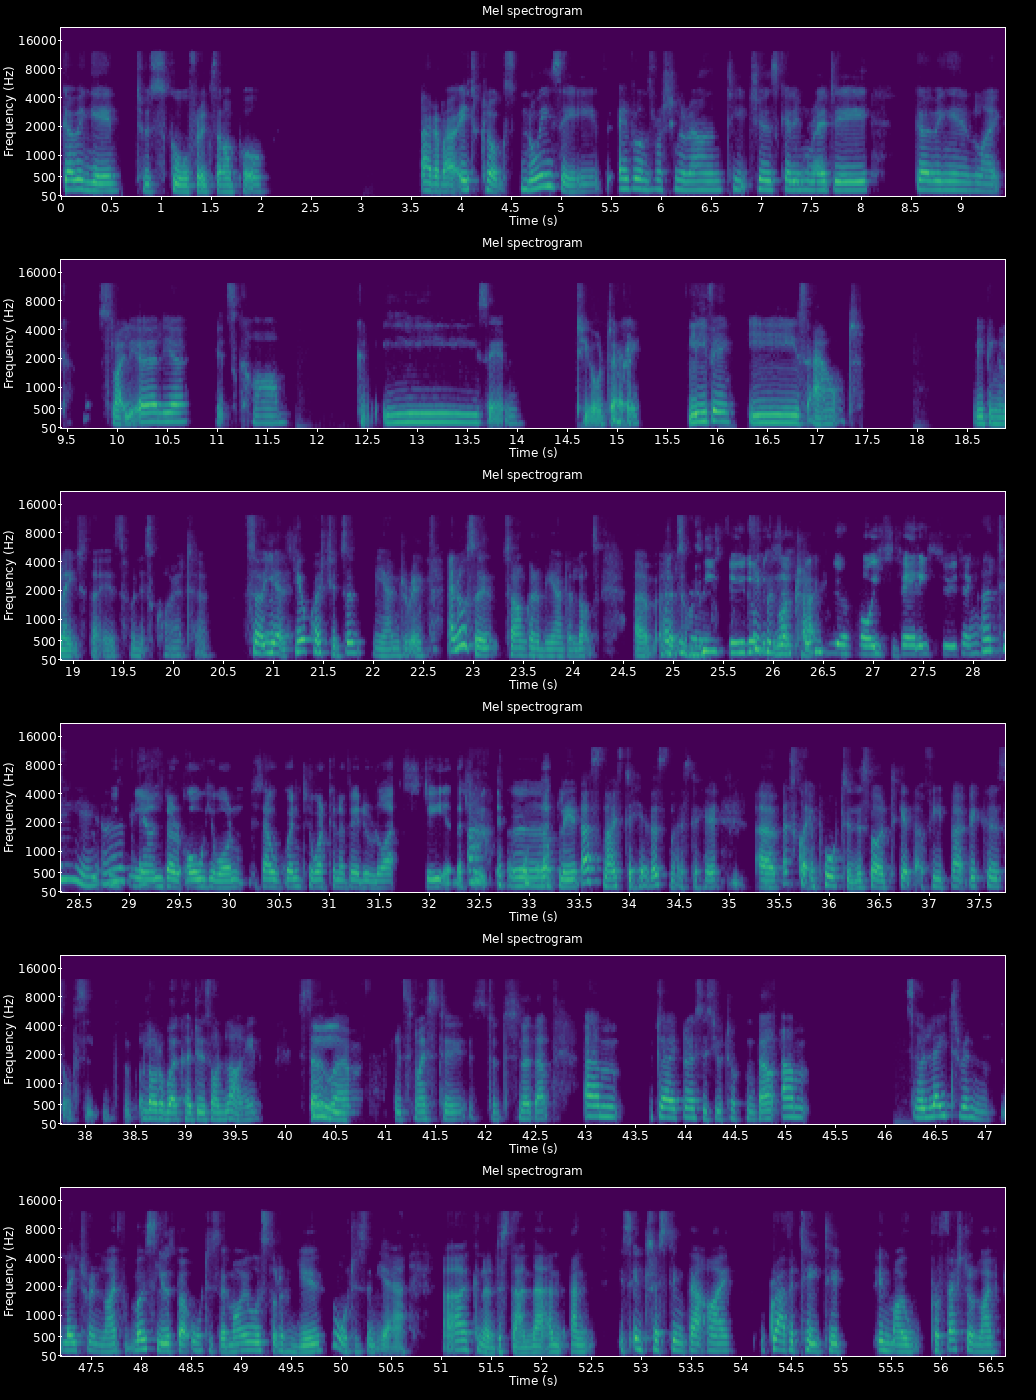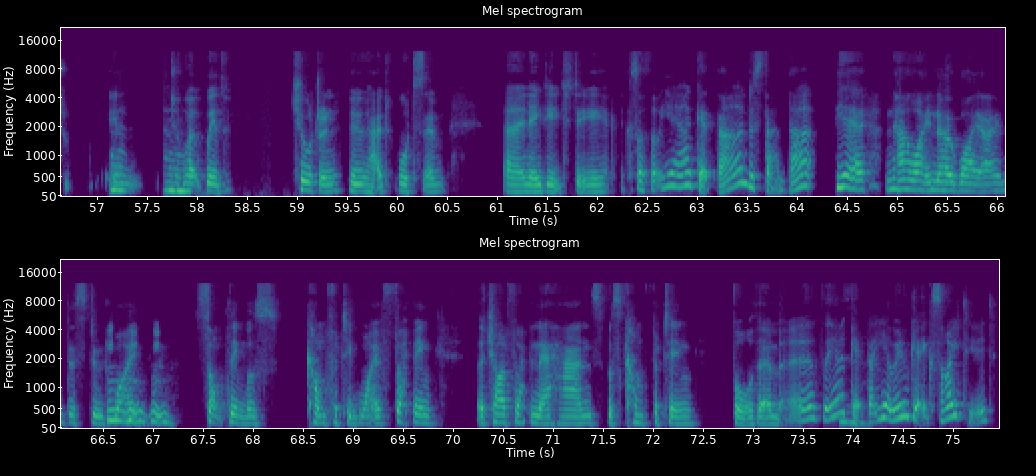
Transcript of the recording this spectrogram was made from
going in to a school, for example, at about eight o'clock, it's noisy. Everyone's rushing around, teachers getting ready, going in like slightly earlier. It's calm. You can ease in to your day. Okay. Leaving, ease out leaving late, that is, when it's quieter. So yes, your questions are meandering, and also, so I'm going to meander lots. Um, I hope please do though, because on track. your voice very soothing. Oh, do you? Oh, okay. Meander all you want, because I'll go into work in a very relaxed state at this ah, rate. lovely. That's nice to hear. That's nice to hear. Uh, that's quite important as well to get that feedback because obviously a lot of work I do is online, so mm. um, it's nice to, to, to know that. Um, diagnosis you're talking about. Um, so later in later in life, mostly it was about autism. I always sort of knew autism. Yeah, I can understand that, and and it's interesting that I gravitated in my professional life to, in mm. to work with children who had autism uh, and ADHD because I thought, yeah, I get that, I understand that. Yeah, now I know why I understood why something was comforting, why flapping a child flapping their hands was comforting for them. Uh, yeah, I get mm. that. Yeah, we don't get excited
